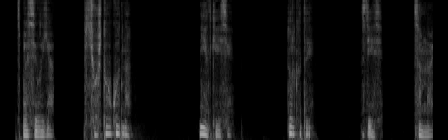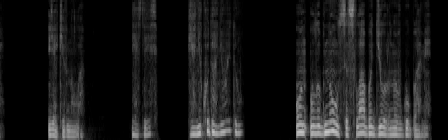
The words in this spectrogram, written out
— спросила я. «Все, что угодно». «Нет, Кейси. Только ты. Здесь. Со мной». Я кивнула. «Я здесь. Я никуда не уйду». Он улыбнулся, слабо дернув губами.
